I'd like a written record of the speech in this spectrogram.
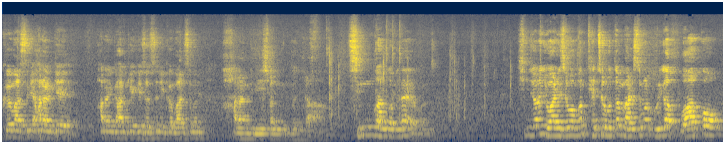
그 말씀이 하나님께 하나님과 함께 계셨으니 그 말씀은 하나님이셨느니라. 증거한 겁니다 여러분 심지어는 요한에서 보면 태초부터 말씀을 우리가 보았고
